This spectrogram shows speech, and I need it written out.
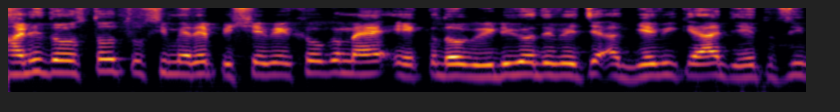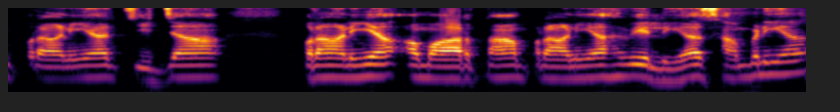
ਹਾਂਜੀ ਦੋਸਤੋ, ਤੁਸੀਂ ਮੇਰੇ ਪਿੱਛੇ ਵੇਖੋ ਕਿ ਮੈਂ ਇੱਕ ਦੋ ਵੀਡੀਓ ਦੇ ਵਿੱਚ ਅੱਗੇ ਵੀ ਕਿਹਾ, ਜੇ ਤੁਸੀਂ ਪੁਰਾਣੀਆਂ ਚੀਜ਼ਾਂ, ਪੁਰਾਣੀਆਂ ਇਮਾਰਤਾਂ, ਪੁਰਾਣੀਆਂ ਹਵੇਲੀਆਂ ਸਾਂਭਣੀਆਂ,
